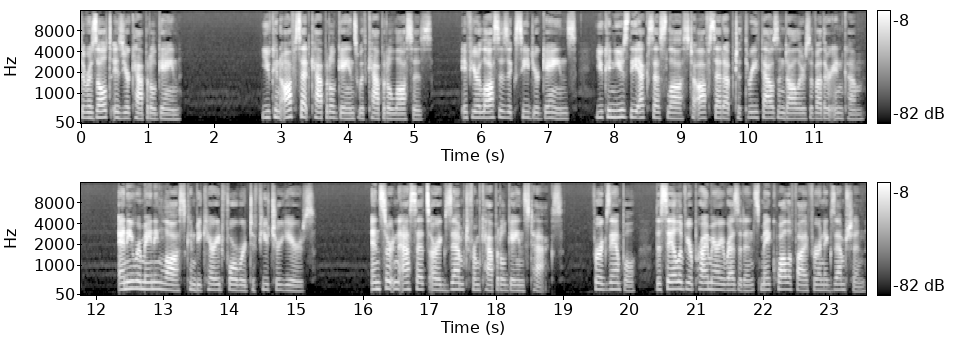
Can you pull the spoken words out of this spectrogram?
The result is your capital gain. You can offset capital gains with capital losses. If your losses exceed your gains, you can use the excess loss to offset up to $3,000 of other income. Any remaining loss can be carried forward to future years. And certain assets are exempt from capital gains tax. For example, the sale of your primary residence may qualify for an exemption.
